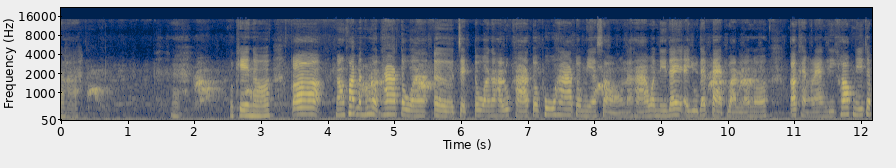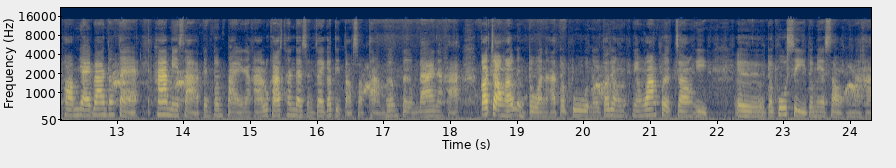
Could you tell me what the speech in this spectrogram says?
นะคะ อะ โอเคเนาะก็น้องคลอดมันทั้งหมด 5 ตัวเอ่อ7ตัวนะคะ ลูกค้าตัวผู้ 5 ตัวเมีย 2 นะคะ วันนี้ได้อายุได้ 8 วันแล้วเนาะก็แข็งแรงดีคอกนี้จะพร้อมย้ายบ้านตั้งแต่ 5 เมษาเป็นต้นไปนะคะ ลูกค้าท่านใดสนใจก็ติดต่อสอบถามเพิ่มเติมได้นะคะ ก็จองแล้ว 1 ตัวนะคะ ตัวผู้เนาะก็ยังยังว่างเปิดจองอีกเออตัวผู้ 4 ตัวเมีย 2 นะคะ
